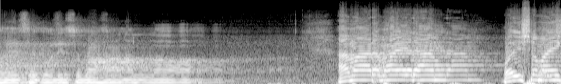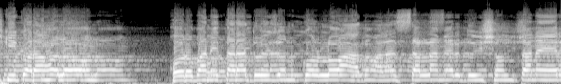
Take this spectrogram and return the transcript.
হয়েছে বলি সুবহানাল্লাহ। আমার ভাইরাম ওই সময় কি করা হলো? কোরবানি তারা দুইজন করল, আদম আলাইহিস সালামের দুই সন্তানের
